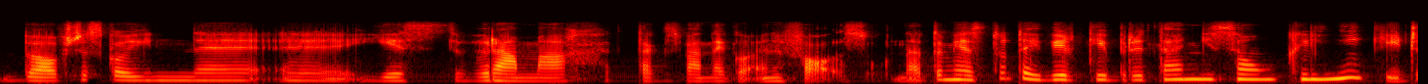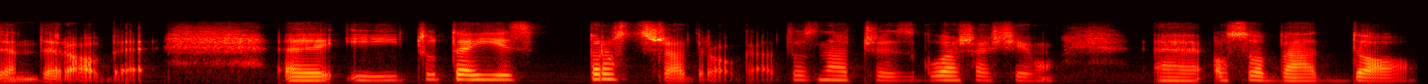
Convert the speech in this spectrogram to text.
bo wszystko inne y, jest w ramach tak zwanego enfozu. Natomiast tutaj w Wielkiej Brytanii są kliniki genderowe y, i tutaj jest prostsza droga, to znaczy zgłasza się e, osoba do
